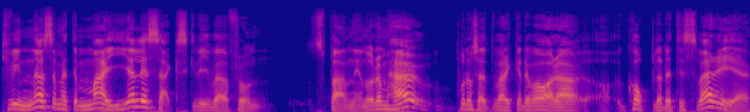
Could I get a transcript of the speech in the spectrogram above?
kvinna som hette Maja Lesac skriva från Spanien. Och de här på något sätt verkade vara kopplade till Sverige.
